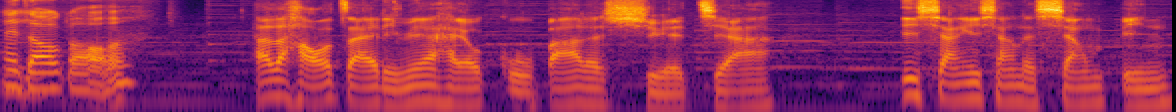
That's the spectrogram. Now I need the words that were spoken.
太糟糕了。他的豪宅里面还有古巴的雪茄，一箱一箱的香槟，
